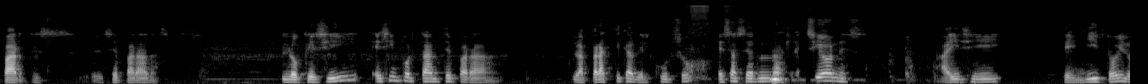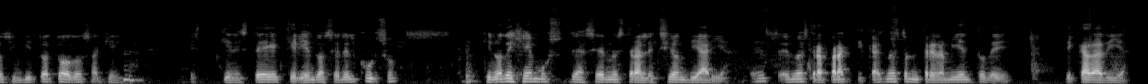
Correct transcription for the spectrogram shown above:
partes eh, separadas. Lo que sí es importante para la práctica del curso es hacer las lecciones. Ahí sí te invito y los invito a todos a que quien esté queriendo hacer el curso, que no dejemos de hacer nuestra lección diaria. Es, nuestra práctica, es nuestro entrenamiento de, cada día.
